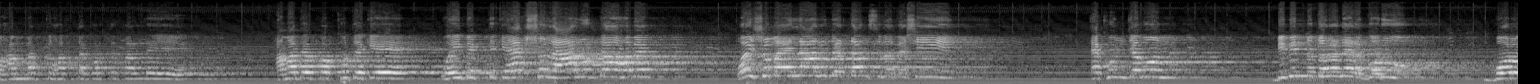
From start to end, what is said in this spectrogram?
মুহাম্মদকে হত্যা করতে পারলে আমাদের পক্ষ থেকে ওই ব্যক্তিকে একশো লাল উট দেওয়া হবে। ওই সময় লাল উটের দাম ছিল বেশি। এখন যেমন বিভিন্ন ধরনের গরু, বড়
